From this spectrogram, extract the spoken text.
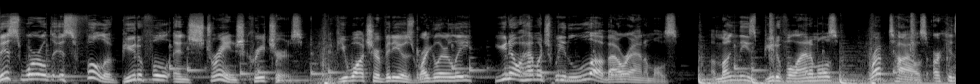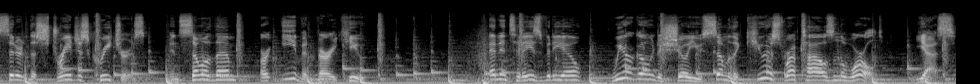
This world is full of beautiful and strange creatures. If you watch our videos regularly, you know how much we love our animals. Among these beautiful animals, reptiles are considered the strangest creatures, and some of them are even very cute. And in today's video, we are going to show you some of the cutest reptiles in the world. Yes,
